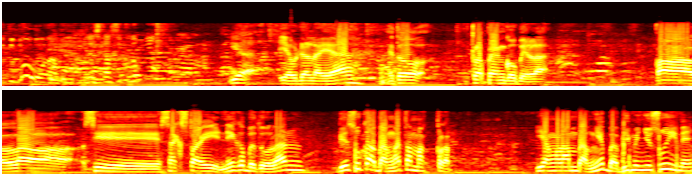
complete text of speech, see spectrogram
itu doang. Prestasi klubnya. Ya, ya udahlah ya. Itu klub yang gue bela. Kalau si Sextoy ini kebetulan dia suka banget sama klub yang lambangnya babi menyusui, men.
